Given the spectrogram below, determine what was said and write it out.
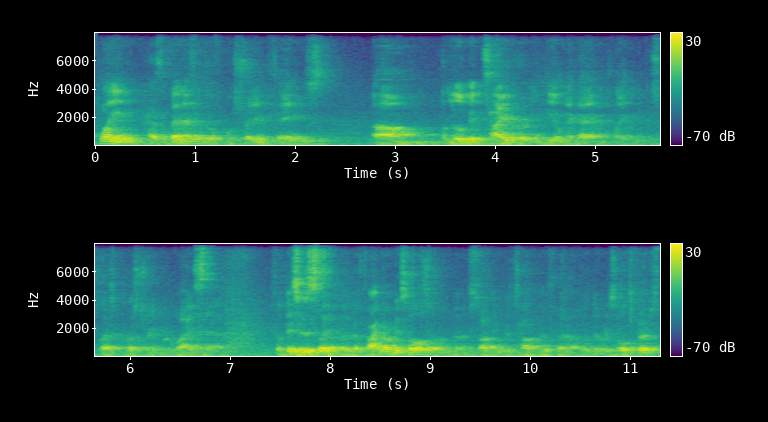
plane, has the benefit of constraining things um, a little bit tighter in the omega m plane, because clustering provides that. So this is like the, the final results. I'm starting to talk with, uh, with the results first.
